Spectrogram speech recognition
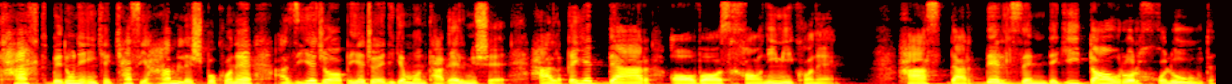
تخت بدون اینکه کسی حملش بکنه از یه جا به یه جای دیگه منتقل میشه. حلقه در آوازخانی می‌کنه. هست در دل زندگی دار الخلود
